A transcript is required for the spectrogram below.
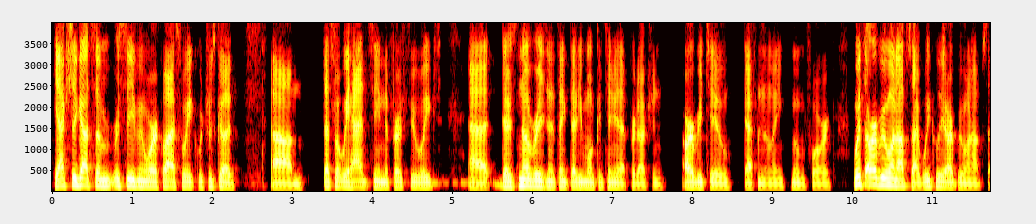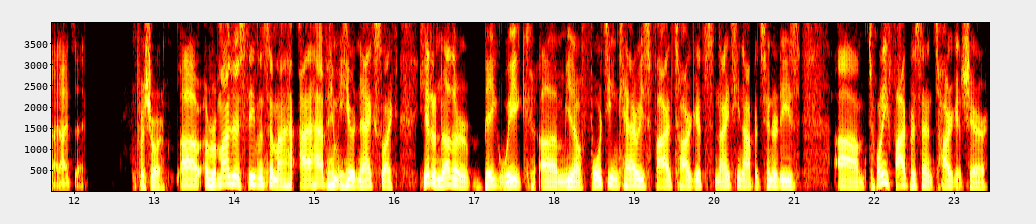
He actually got some receiving work last week, which was good. Um, that's what we hadn't seen the first few weeks. Uh, there's no reason to think that he won't continue that production. RB two definitely moving forward with RB one upside, weekly RB one upside. I'd say. For sure. Uh, Rhamondre Stevenson, I, I have him here next. Like he had another big week. Um, you know, 14 carries, five targets, 19 opportunities, um, 25% target share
